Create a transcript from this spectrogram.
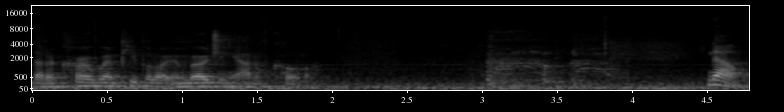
that occur when people are emerging out of coma. Now,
